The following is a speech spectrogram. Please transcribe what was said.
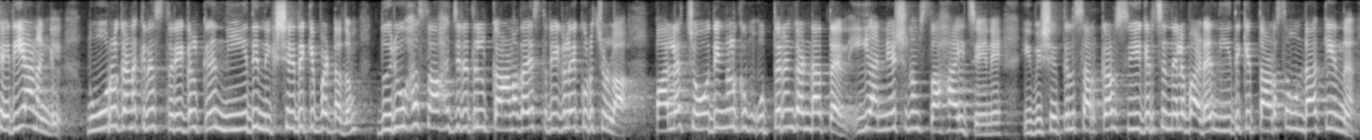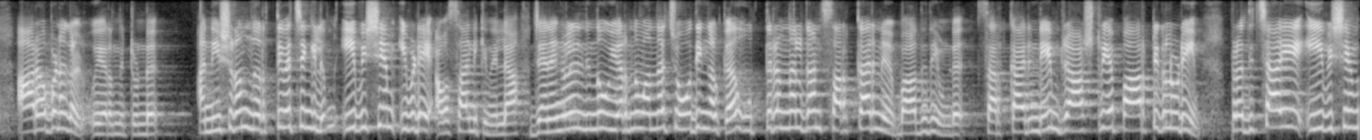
ശരിയാണെങ്കിൽ നൂറുകണക്കിന് സ്ത്രീകൾക്ക് നീതി നിഷേധിക്കപ്പെട്ടതും ദുരൂഹ സാഹചര്യത്തിൽ കാണാതായ സ്ത്രീകളെക്കുറിച്ചുള്ള പല ചോദ്യങ്ങൾക്കും ഉത്തരം കണ്ടെത്താൻ ഈ അന്വേഷണം സഹായിച്ചേനെ. ഈ വിഷയത്തിൽ സർക്കാർ സ്വീകരിച്ച നിലപാട് നീതിക്ക് തടസ്സമുണ്ടാക്കിയെന്ന് ആരോപണങ്ങൾ ഉയർന്നിട്ടുണ്ട്. അന്വേഷണം നിർത്തിവെച്ചെങ്കിലും ഈ വിഷയം ഇവിടെ അവസാനിക്കുന്നില്ല. ജനങ്ങളിൽ നിന്ന് ഉയർന്നു വന്ന ചോദ്യങ്ങൾക്ക് ഉത്തരം നൽകാൻ സർക്കാരിന് ബാധ്യതയുണ്ട്. സർക്കാരിന്റെയും രാഷ്ട്രീയ പാർട്ടികളുടെയും പ്രതിച്ഛായയെ ഈ വിഷയം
